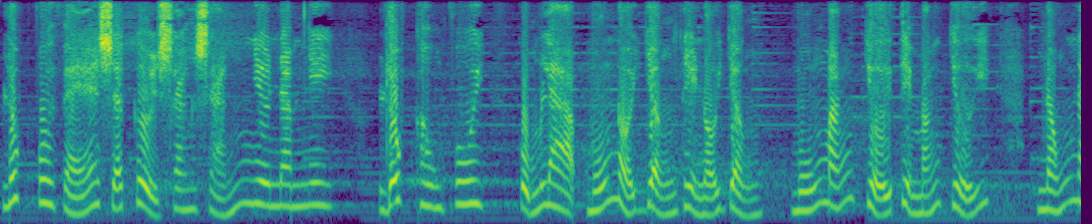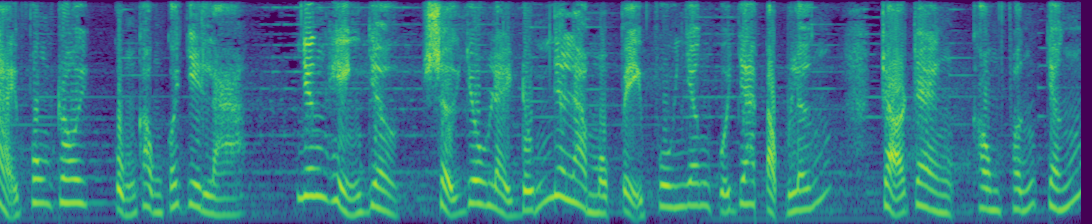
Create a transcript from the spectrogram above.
lúc vui vẻ sẽ cười sang sảng như nam nhi, lúc không vui cũng là muốn nổi giận thì nổi giận, muốn mắng chửi thì mắng chửi, nóng nảy phun trôi cũng không có gì lạ. Nhưng hiện giờ, Sở Du lại đúng như là một vị phu nhân của gia tộc lớn, rõ ràng không phấn chấn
